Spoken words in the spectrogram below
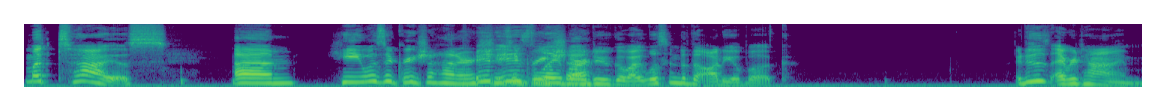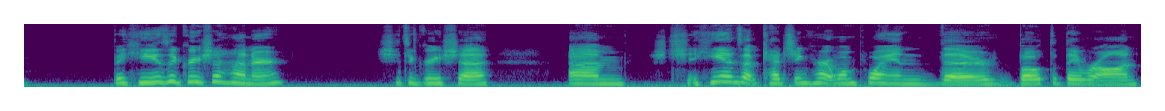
Matthias. Um, he was a Grisha hunter. It She's is a Leigh Bardugo. I listen to the audiobook. I do this every time. but he is a Grisha hunter. She's a Grisha. Um, sh he ends up catching her at one point, and the boat that they were on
